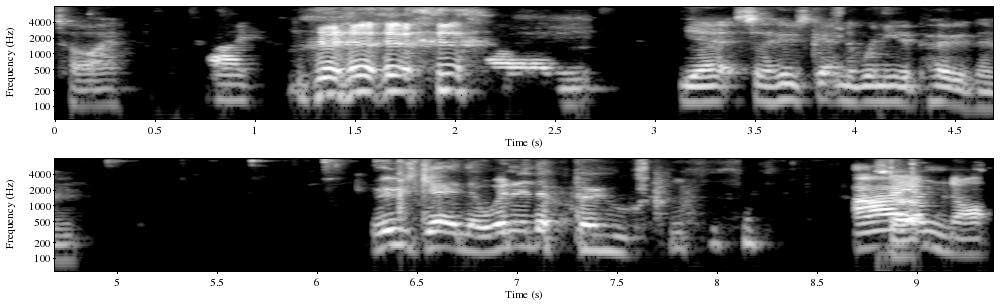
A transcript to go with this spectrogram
Ty. Hi. Um, yeah, so who's getting the Winnie the Pooh then? Who's getting the Winnie the Pooh? I So- am not.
